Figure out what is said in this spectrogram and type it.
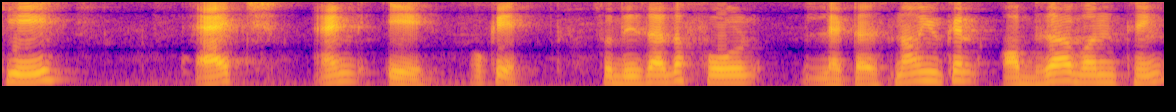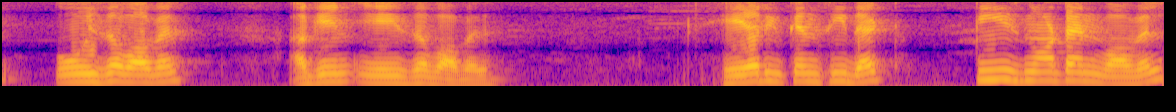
K, H and A. Okay. So these are the four letters. Now you can observe one thing. O is a vowel. Again a is a vowel. Here you can see that p is not an vowel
